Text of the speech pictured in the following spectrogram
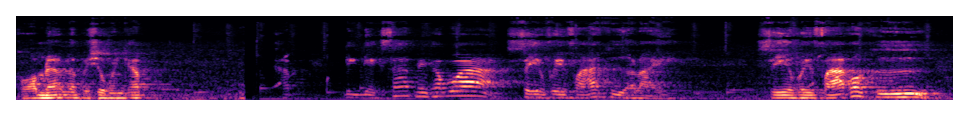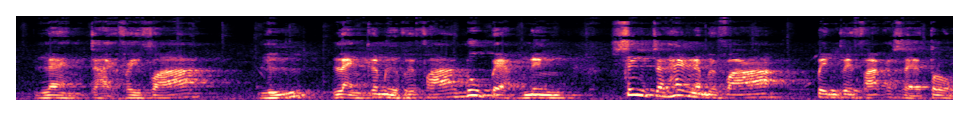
พร้อมแล้วเราไปชมกันครับครับ เด็กๆทราบไหมครับว่าเซลล์ไฟฟ้าคืออะไร เซลล์ไฟฟ้าก็คือ แหล่งจ่ายไฟฟ้า หรือแหล่งกำเนิดไฟฟ้ารูปแบบหนึ่ง ซึ่งจะให้แหล่งไฟฟ้าเป็นไฟฟ้ากระแสตรง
